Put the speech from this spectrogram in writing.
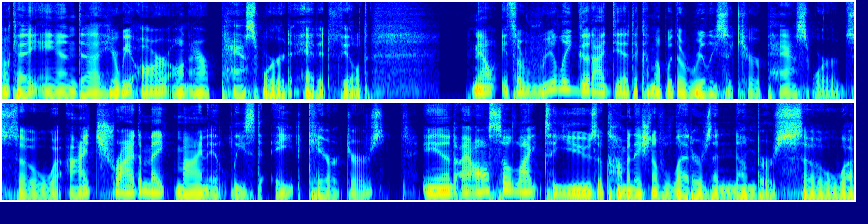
Okay, and uh, here we are on our password edit field. Now, it's a really good idea to come up with a really secure password. So I try to make mine at least eight characters. And I also like to use a combination of letters and numbers. So uh,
